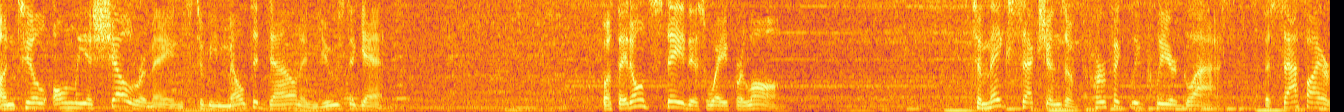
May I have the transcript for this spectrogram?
Until only a shell remains to be melted down and used again. But they don't stay this way for long. To make sections of perfectly clear glass, the sapphire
